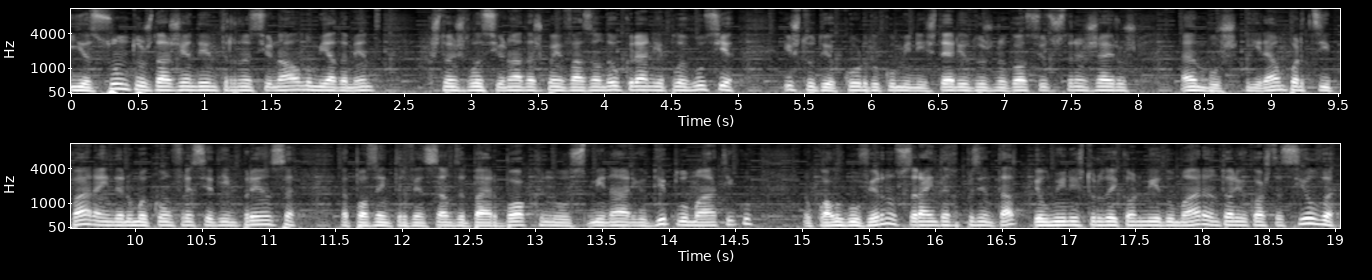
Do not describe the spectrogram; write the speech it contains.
e assuntos da agenda internacional, nomeadamente questões relacionadas com a invasão da Ucrânia pela Rússia, isto de acordo com o Ministério dos Negócios Estrangeiros. Ambos irão participar ainda numa conferência de imprensa após a intervenção de Baerbock no seminário diplomático, no qual o governo será ainda representado pelo Ministro da Economia do Mar, António Costa Silva.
